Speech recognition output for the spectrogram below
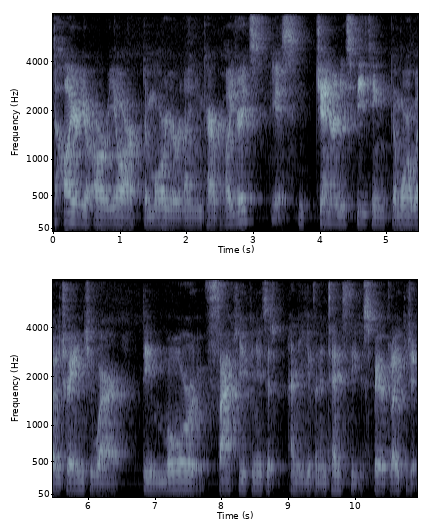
the higher your RER, the more you're relying on carbohydrates. yes Generally speaking, the more well trained you are, the more fat you can use at any given intensity to spare glycogen.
